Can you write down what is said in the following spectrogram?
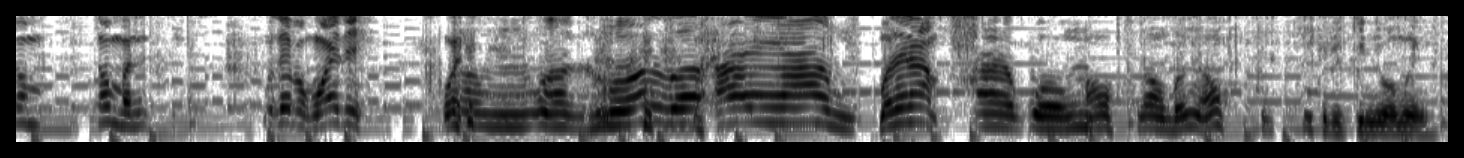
ต้มต้มมันไม่ใช่บอกหอยดิโอ้ยผมว่าขอว่าไอ้ยามมาใส่น้เอาผมำเอาลองเบิ้งเอาที่สิได้กินอยู่มื้อนี้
